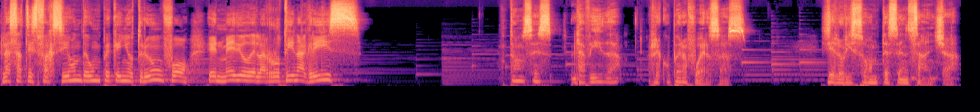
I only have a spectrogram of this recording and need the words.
la satisfacción de un pequeño triunfo en medio de la rutina gris. Entonces la vida recupera fuerzas y el horizonte se ensancha.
